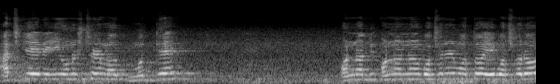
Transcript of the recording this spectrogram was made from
আজকের এই অনুষ্ঠানের মধ্য- অন্য অন্যান্য বছরের মতো এবছরও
